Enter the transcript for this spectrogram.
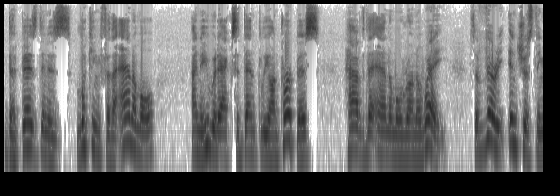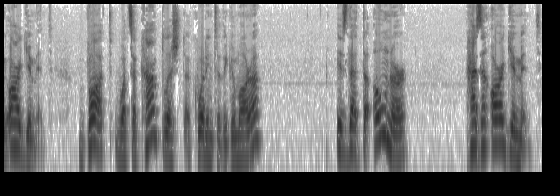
that Bezdin is looking for the animal, and he would accidentally, on purpose, have the animal run away. It's a very interesting argument. But what's accomplished, according to the Gemara, is that the owner has an argument,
